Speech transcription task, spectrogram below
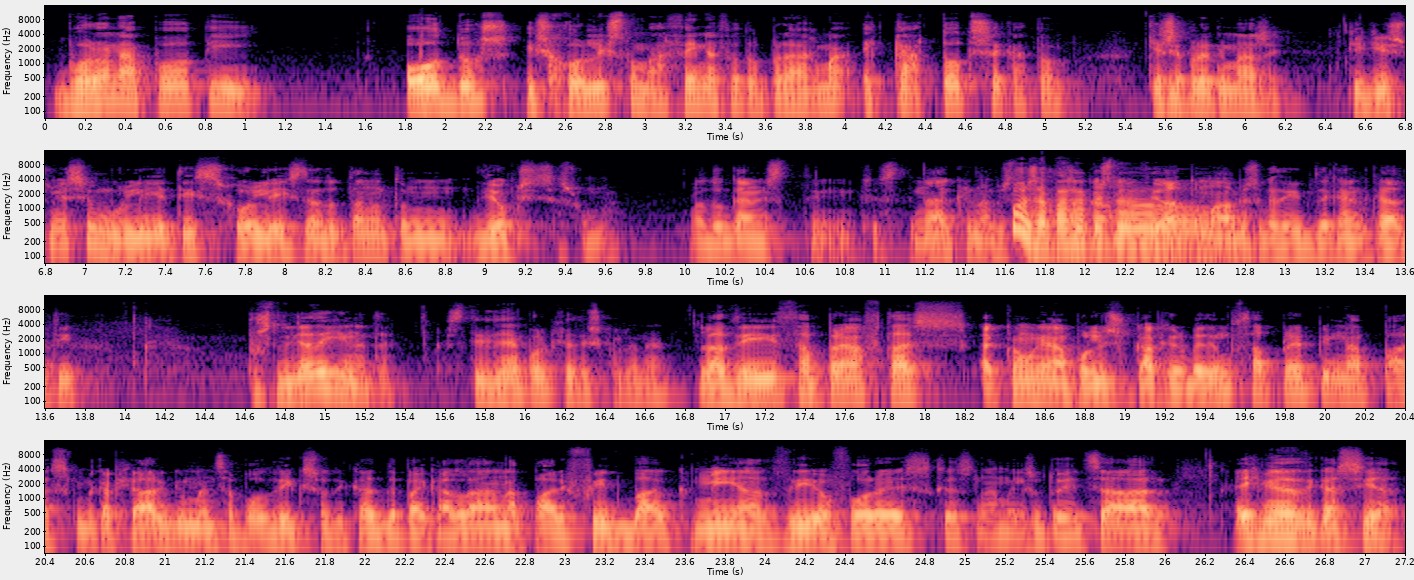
μπορώ να πω ότι όντως η σχολή στο μαθαίνει αυτό το πράγμα 100% και σε προετοιμάζει. Και εκεί σου μια συμβουλή, γιατί στη σχολή έχεις δυνατότητα να τον διώξεις, ας πούμε. Να τον κάνεις στην, ξέρεις, στην άκρη, να πεις Πώς, να πας να πεις δύο στο- άτομα, να πεις στον καθηγητή δεν κάνετε κάτι. Που στη δουλειά δεν γίνεται. Στη δουλειά είναι πολύ πιο δύσκολο, ναι. Δηλαδή θα πρέπει να φτάσεις, ακόμα και να απολύσουν κάποιον ρε παιδί μου, θα πρέπει να πας με κάποια arguments, αποδείξεις ότι κάτι δεν πάει καλά, να πάρει feedback μία-δύο φορές, να μιλήσει με το HR. Έχει μια διαδικασία.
